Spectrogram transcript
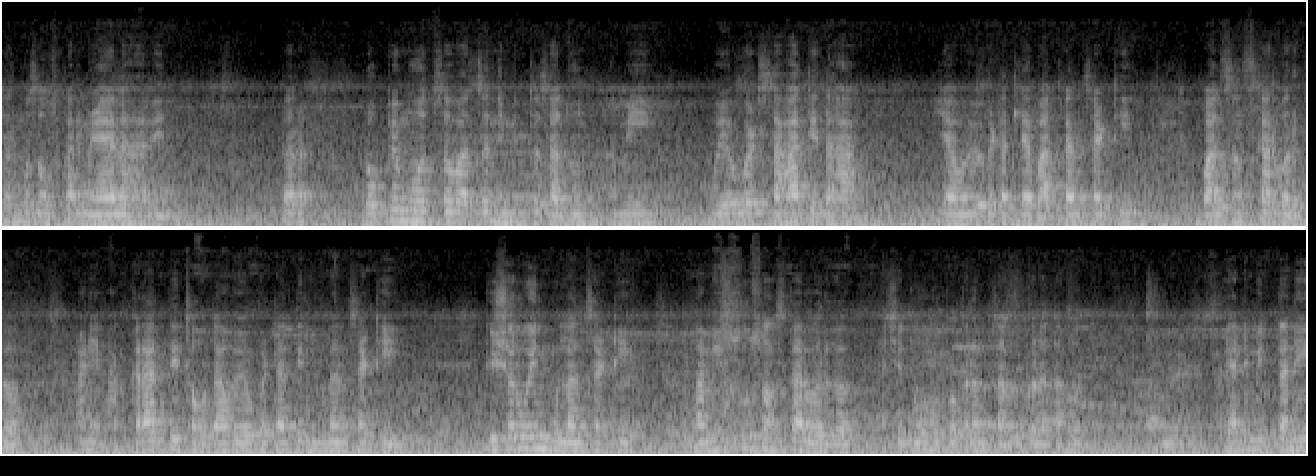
धर्मसंस्कार मिळायला हवेत. तर रौप्य महोत्सवाचं निमित्त साधून आम्ही वयोगट सहा ते दहा या वयोगटातल्या बालकांसाठी बालसंस्कार वर्ग आणि अकरा ते चौदा वयोगटातील मुलांसाठी किशोरवयीन मुलांसाठी आम्ही सुसंस्कार वर्ग असे दोन उपक्रम चालू करत आहोत. या निमित्ताने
